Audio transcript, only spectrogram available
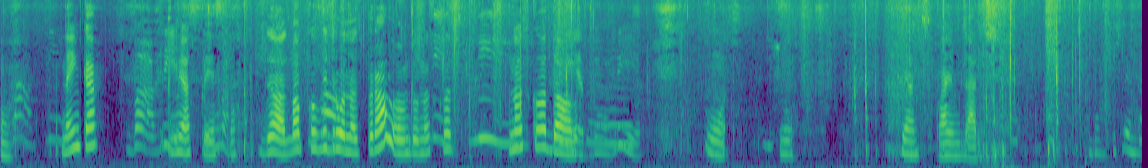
О, ненька Ба, м'ясиста. Да, бабка в відро назбирала, он до нас склад... наскладала. От. Все. Йдемо, шукаємо далі. Да, пішли ми.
